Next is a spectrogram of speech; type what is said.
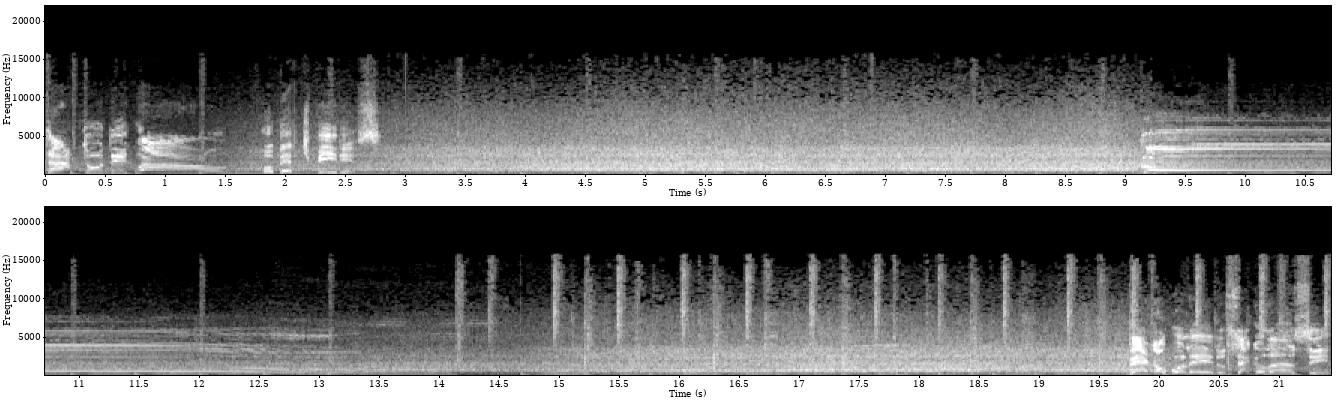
Tá tudo igual. Roberto Pires. Pega o goleiro, segue o lance.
